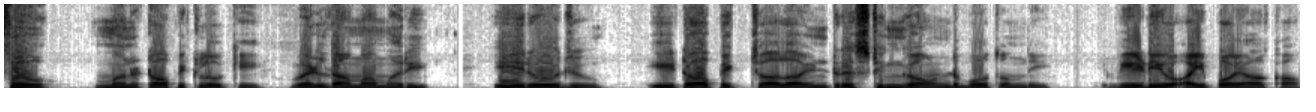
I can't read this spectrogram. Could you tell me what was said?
సో మన టాపిక్లోకి వెళ్దామా మరి? ఈరోజు ఈ టాపిక్ చాలా ఇంట్రెస్టింగ్గా ఉండబోతుంది. వీడియో అయిపోయాక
